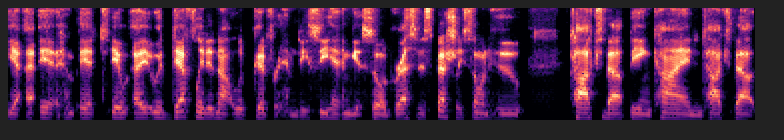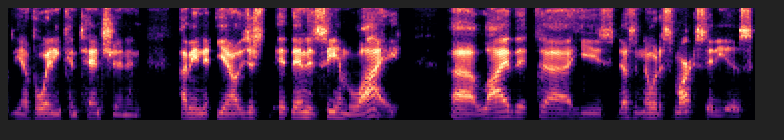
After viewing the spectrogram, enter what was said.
yeah, it, it, it it would definitely did not look good for him to see him get so aggressive, especially someone who talks about being kind and talks about you know avoiding contention and I mean you know just then to see him lie, uh, lie that uh, he's doesn't know what a smart city is.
